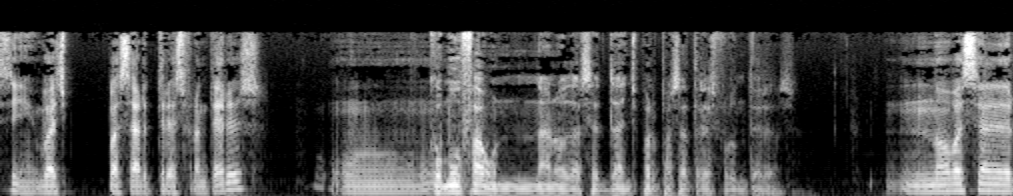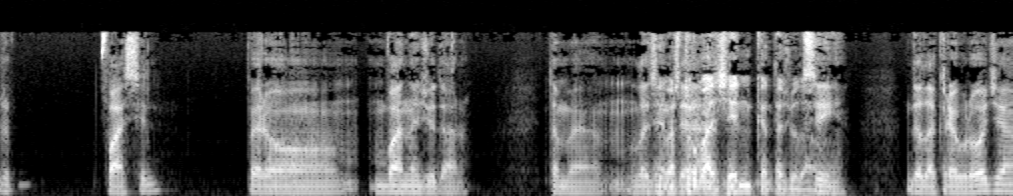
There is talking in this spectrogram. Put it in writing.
sí, vaig passar tres fronteres. Un... Com ho fa un nano de 16 anys per passar tres fronteres? No va ser fàcil, però em van ajudar. També la Si gent vas de- trobar gent que t'ajudava. Sí, de la Creu Roja,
